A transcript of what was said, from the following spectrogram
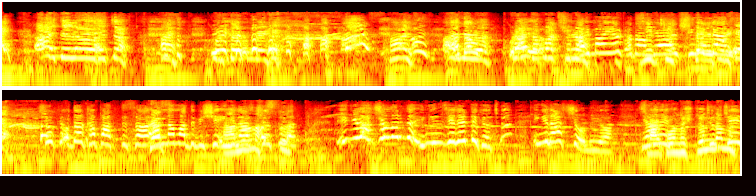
Ay, ay deli olacağım. Ay kurtarın beni. Ay, ay, Adam- deli. Bırak Ay, kapat şunu. Ay manyak adam ya gel sinirlen. buraya. Çok o da kapattı sağ Kız, anlamadı bir şey anlamazsın. İngilizcesi. İngilizceleri de İngilizceleri de kötü. İngilizce oluyor. Sen konuştuğunda mı Türkçeyi de-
